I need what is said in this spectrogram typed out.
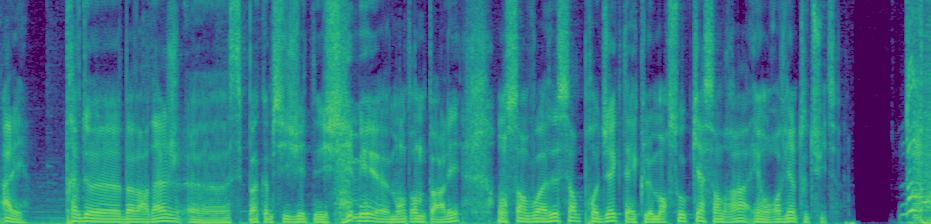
Allez, Trêve de bavardage, c'est pas comme si j'aimais m'entendre parler. On s'envoie The Third Project avec le morceau Cassandra et on revient tout de suite. Yeah!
